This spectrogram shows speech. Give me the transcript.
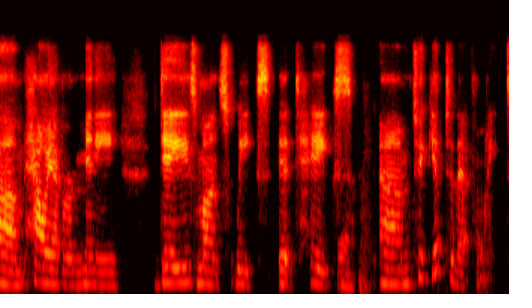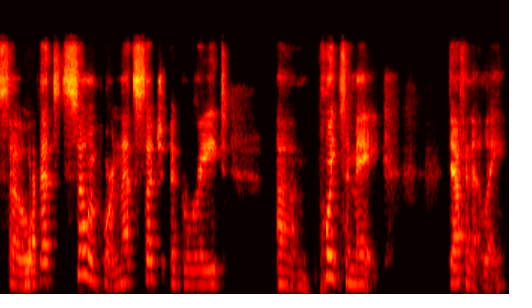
um, however many days, months, weeks it takes yeah. um, to get to that point. So yep. that's so important. That's such a great um, point to make. Definitely.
